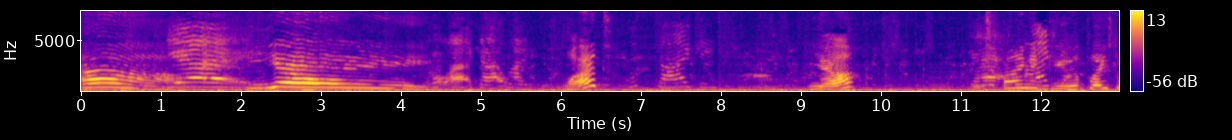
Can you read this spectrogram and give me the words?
ah! Yay! What? Yeah? Place to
